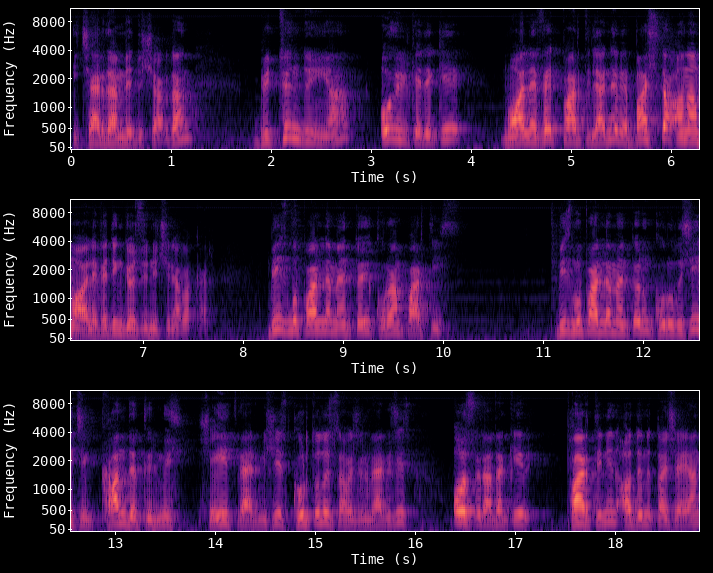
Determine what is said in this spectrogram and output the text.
içeriden ve dışarıdan. Bütün dünya o ülkedeki muhalefet partilerine ve başta ana muhalefetin gözünün içine bakar. Biz bu parlamentoyu kuran partiyiz. Biz bu parlamentonun kuruluşu için kan dökülmüş, şehit vermişiz, Kurtuluş Savaşı'nı vermişiz. O sıradaki partinin adını taşıyan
